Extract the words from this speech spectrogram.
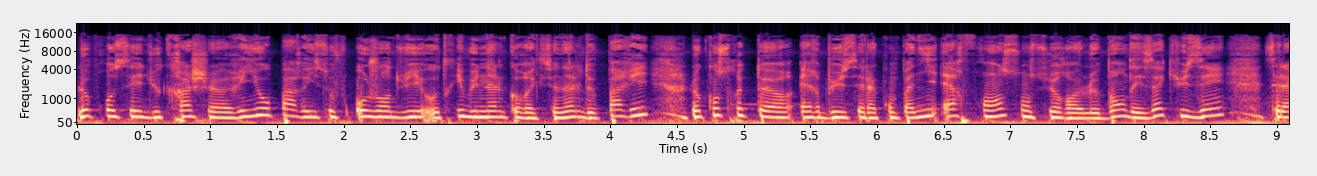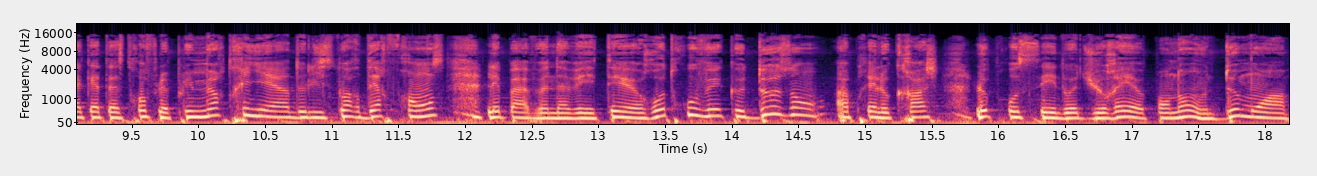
Le procès du crash Rio-Paris s'ouvre aujourd'hui au tribunal correctionnel de Paris. Le constructeur Airbus et la compagnie Air France sont sur le banc des accusés. C'est la catastrophe la plus meurtrière de l'histoire d'Air France. L'épave n'avait été retrouvée que deux ans après le crash. Le procès doit durer pendant deux mois.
